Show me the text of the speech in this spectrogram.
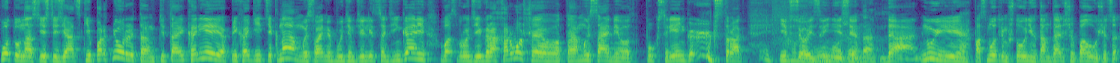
Вот у нас есть азиатские партнеры, там Китай, Корея, приходите к нам, мы с вами будем делиться деньгами, у вас вроде игра хорошая, вот, а мы сами вот пукс, ренька, экстракт, и все, извините. Можем, да. да, ну и посмотрим, что у них там дальше получится.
